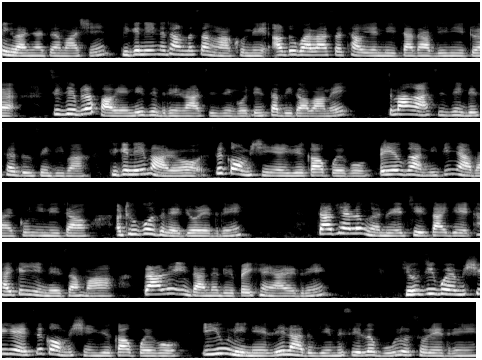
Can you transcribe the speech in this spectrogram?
မင်္ဂလာညချမ်းပါရှင်ဒီကနေ့2025ခုနှစ်အောက်တိုဘာလ16ရက်နေ့ကြာသပတေးနေ့အတွက် CJ Platform ရဲ့နေ့စဉ်သတင်းလာအစီအစဉ်ကိုတင်ဆက်ပေးသွားပါမယ်ကျမကအစီအစဉ်တင်ဆက်သူစင်တီပါဒီကနေ့မှာတော့စစ်ကော်မရှင်ရဲ့ရွေးကောက်ပွဲကိုတရုတ်ကနီးပညာပိုင်းကူညီနေကြောင်းအထူးကိုယ်စားလှယ်ပြောတဲ့သတင်းကြားဖြတ်လုပ်ငန်းတွေအခြေစိုက်တဲ့ထိုက်ကရင်နယ်စပ်မှာ Starlink အင်တာနက်တွေပိတ်ခံရတဲ့သတင်းယုံကြည်ပွဲမရှိတဲ့စစ်ကော်မရှင်ရွေးကောက်ပွဲကို EU အနေနဲ့လေ့လာသူတွေမစေလွတ်ဘူးလို့ဆိုတဲ့သတင်း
